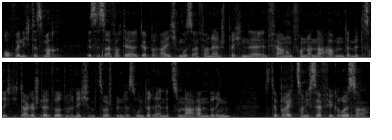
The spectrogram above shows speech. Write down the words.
Auch wenn ich das mache. Es ist einfach, der, der Bereich muss einfach eine entsprechende Entfernung voneinander haben, damit es richtig dargestellt wird. Und wenn ich zum Beispiel das untere Ende zu nah ranbringe, ist der Bereich zwar nicht sehr viel größer,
